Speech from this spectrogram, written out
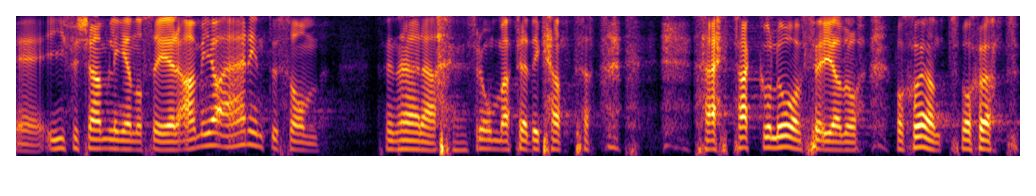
Eh, i församlingen och säger, ah, men jag är inte som den här eh, fromma predikanten. Nej, tack och lov säger jag då. Vad skönt, vad skönt.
